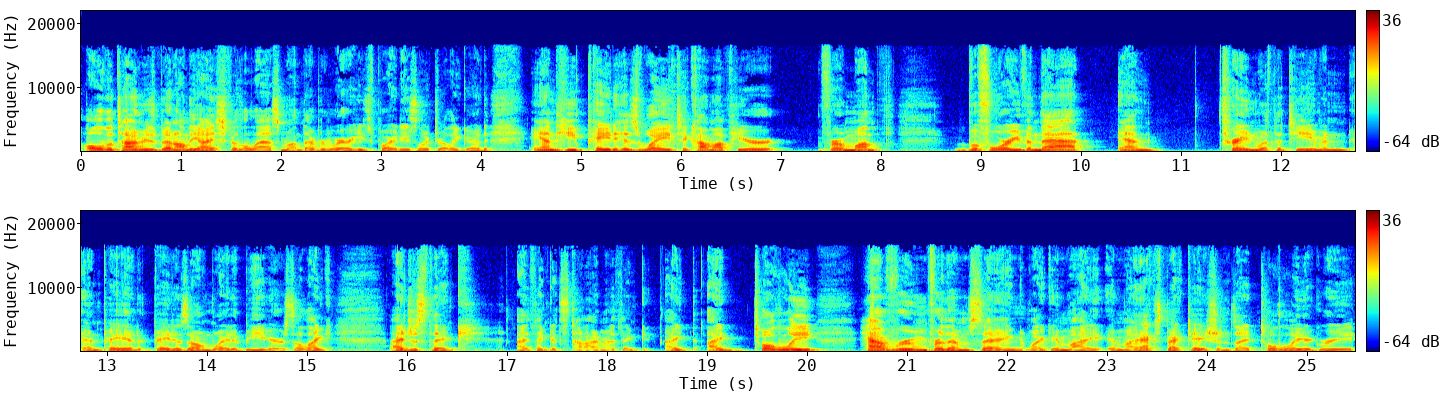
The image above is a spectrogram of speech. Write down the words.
all the time he's been on the ice for the last month everywhere he's played he's looked really good. And he paid his way to come up here for a month before even that and train with the team and and paid paid his own way to be here. So like i just think i think it's time. I think i i totally have room for them saying like in my in my expectations i totally agree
